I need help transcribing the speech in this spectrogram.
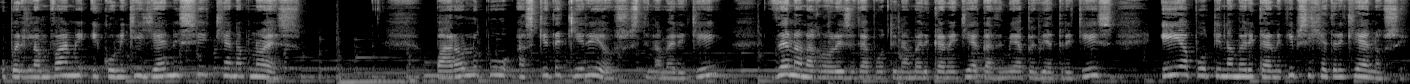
που περιλαμβάνει εικονική γέννηση και αναπνοές. Παρόλο που ασκείται κυρίως στην Αμερική, δεν αναγνωρίζεται από την Αμερικανική Ακαδημία Παιδιατρικής ή από την Αμερικανική Ψυχιατρική Ένωση.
